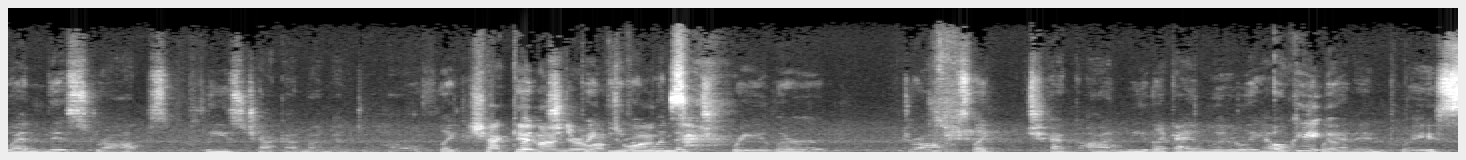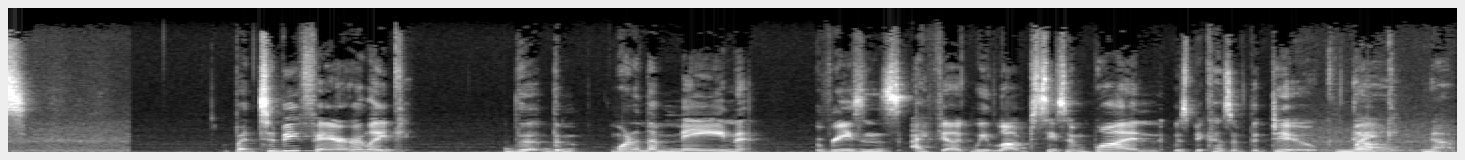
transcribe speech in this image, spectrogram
when this drops, please check on my mental health. Like Check in on your but even when the trailer drops, like check on me. Like I literally have Okay. a plan in place. But to be fair, like the the one of the main reasons I feel like we loved season one was because of the Duke. No, Like no,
